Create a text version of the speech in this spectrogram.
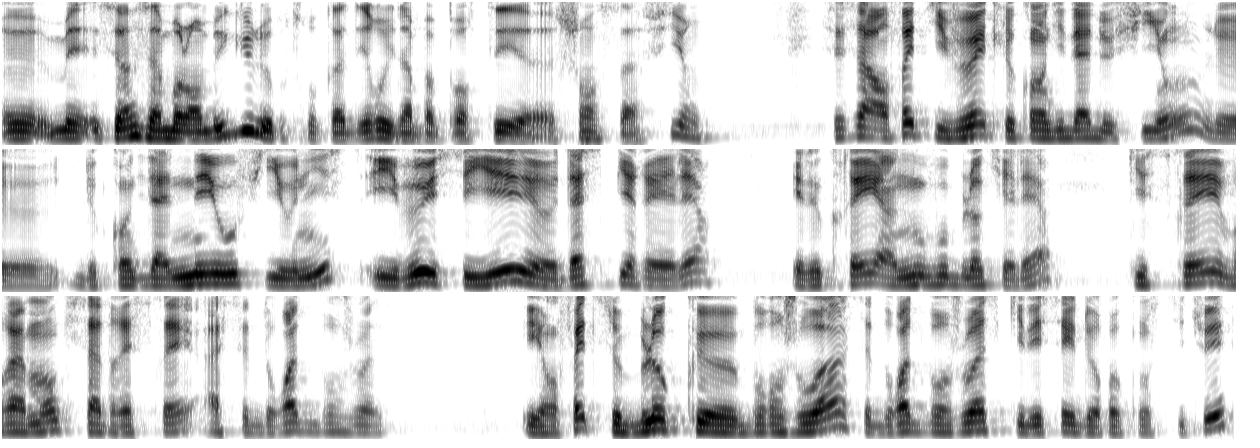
mais c'est un symbole ambigu, le Trocadéro, il n'a pas porté chance à Fillon. C'est ça. En fait, il veut être le candidat de Fillon, le, candidat néo-filloniste, et il veut essayer euh, d'aspirer LR et de créer un nouveau bloc LR qui serait vraiment, qui s'adresserait à cette droite bourgeoise. Et en fait, ce bloc euh, bourgeois, cette droite bourgeoise qu'il essaye de reconstituer,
